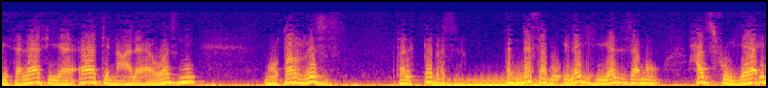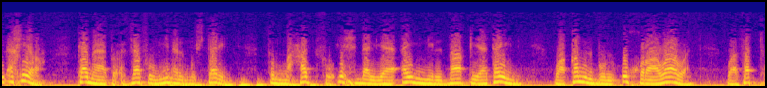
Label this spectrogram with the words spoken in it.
بثلاث ياءات على وزن مطرز فالتبس فالنسب إليه يلزم حذف الياء الأخيرة. كما تحذف من المشتري ثم حذف إحدى الياءين الباقيتين وقلب الأخرى واوا وفتح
